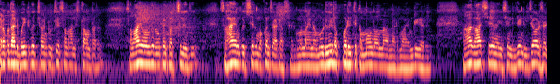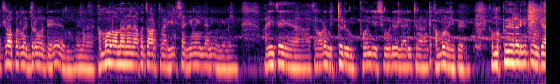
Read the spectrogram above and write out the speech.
గడప దాటి బయటకు వచ్చామంటే ఉచిత సలహాలు ఇస్తూ ఉంటారు. సలహా ఏముంది? రూపాయి ఖర్చు లేదు. సహాయానికి వచ్చేసరికి ముఖం చాటేస్తారు. మొన్న ఆయన మూడు వేలు అప్పుడైతే ఖమ్మంలో ఉన్నా అన్నాడు మా ఎండీ గారు. నాకు ఆశ్చర్యం వేసింది. ఏంటి విజయవాడ సత్యనాపురంలో ఇద్దరం ఉంటే నేను ఖమ్మంలో ఉన్నానని అబద్ధం ఆడుతున్నాడు. ఏంటి సార్ ఏమైందని నేను అడిగితే అతను కూడా మిత్రుడు ఫోన్ చేసి మూడు వేలు అడుగుతున్నాడు అంటే ఖమ్మం వెళ్ళిపోయాడు. ఇంకా ముప్పై వేలు అడిగితే ఇంకా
